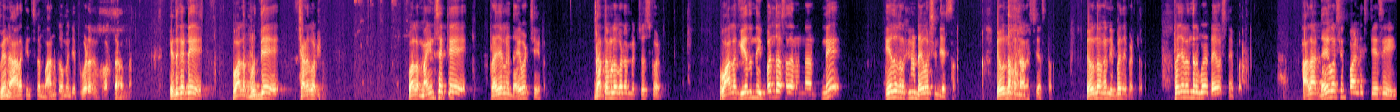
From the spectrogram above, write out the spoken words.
వీళ్ళు ఆలకించడం మానుకోమని చెప్పి కూడా నేను కోరుతా ఉన్నా. ఎందుకంటే వాళ్ళ బుద్ధే చెడగొట్టడం. వాళ్ళ మైండ్ సెట్టే ప్రజలను డైవర్ట్ చేయటం. గతంలో కూడా మీరు చూసుకోండి. వాళ్ళకి ఏదన్నా ఇబ్బంది వస్తుందని అన్నంటనే ఏదో ఒక రకంగా డైవర్షన్ చేస్తారు. ఎవరినో ఒకరిని అరెస్ట్ చేస్తారు. ఎవరినో ఒకరిని ఇబ్బంది పెడతారు. ప్రజలందరూ కూడా డైవర్షన్ అయిపోతారు. అలా డైవర్షన్ పాలిటిక్స్ చేసి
